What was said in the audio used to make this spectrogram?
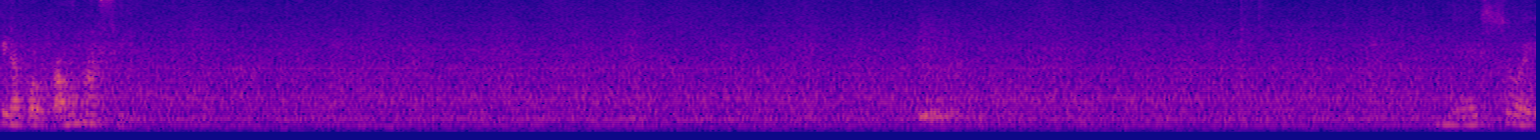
Y la colocamos así. Eso es.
